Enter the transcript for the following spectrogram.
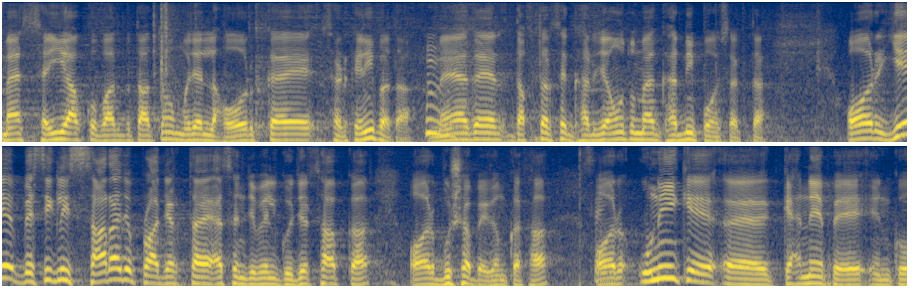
मैं सही आपको बात बताता हूँ मुझे लाहौर के सड़कें नहीं पता। हम्म। मैं अगर दफ्तर से घर जाऊँ तो मैं घर नहीं पहुँच सकता। और ये बेसिकली सारा जो प्रोजेक्ट था एस एन जमील गुजर साहब का और बुशा बेगम का था। और उन्हीं के कहने पे इनको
